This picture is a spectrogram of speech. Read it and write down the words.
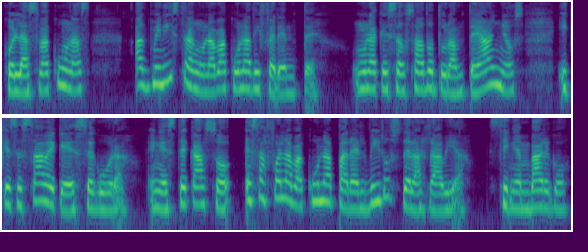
Con las vacunas, administran una vacuna diferente, una que se ha usado durante años y que se sabe que es segura. En este caso, esa fue la vacuna para el virus de la rabia. Sin embargo,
